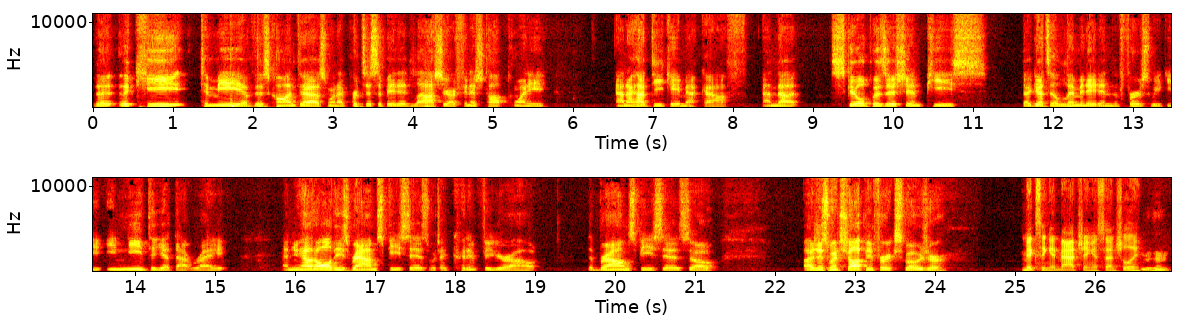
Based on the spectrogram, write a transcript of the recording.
The the key to me of this contest when I participated last year, I finished top 20 and I had DK Metcalf and that skill position piece that gets eliminated in the first week. You, you need to get that right and you had all these Rams pieces, which I couldn't figure out, the Browns pieces. So I just went shopping for exposure. Mixing and matching essentially. Mhm.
